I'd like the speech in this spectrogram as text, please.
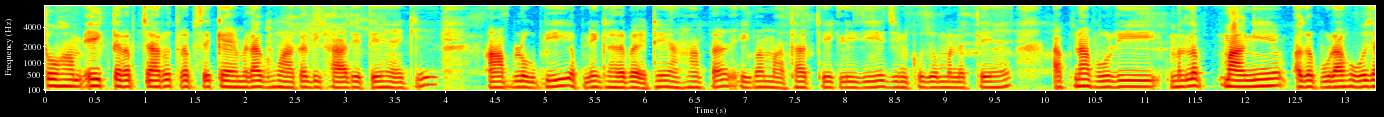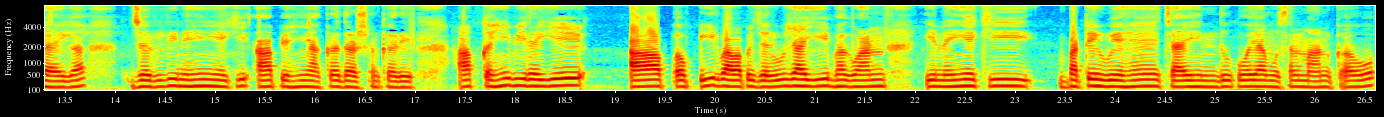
तो हम एक तरफ़, चारों तरफ़ से कैमरा घुमा कर दिखा देते हैं कि आप लोग भी अपने घर बैठे यहाँ पर एक बार माथा टेक लीजिए, जिनको जो मनते हैं, अपना पूरी मतलब मांगिए, अगर पूरा हो जाएगा ज़रूरी नहीं है कि आप यहीं आकर दर्शन करें। आप कहीं भी रहिए, आप पीर बाबा पे ज़रूर जाइए। भगवान, ये नहीं है कि बटे हुए हैं, चाहे हिंदू को या मुसलमान का हो।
